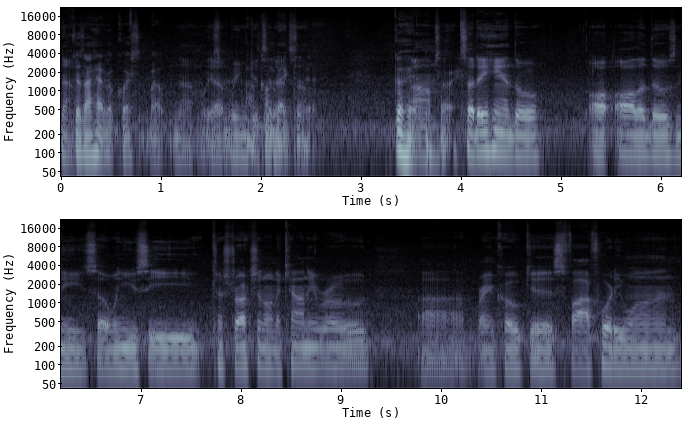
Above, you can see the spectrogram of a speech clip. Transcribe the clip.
No. Because I have a question about. No, yeah, we can get to that, back to that. Go ahead. Um, I'm sorry. So they handle all, all of those needs. So when you see construction on a county road, uh, Rancocas, 541,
